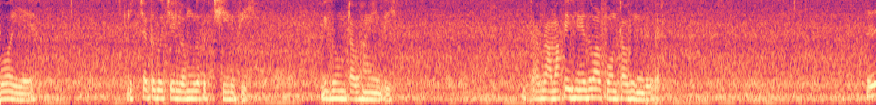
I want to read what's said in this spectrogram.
বয়ে। ইচ্ছা তো করছে লোমগুলোকে ছিঁড়ে দিই। ঘুমটা ভাঙিয়ে দিই। তারপর আমাকে ভেঙে দেবো আর ফোনটাও ভেঙে দেবে। এ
